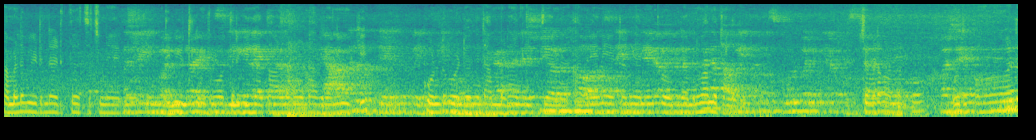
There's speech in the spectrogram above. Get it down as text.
നമ്മുടെ വീടിന്റെ അടുത്ത് വെച്ചിട്ടുണ്ടായിരുന്നു. എന്റെ വീട്ടിൽ ഇതുപോലത്തെ ഒരു വയ്യാത്ത ആളുകൊണ്ട് അവരെ എനിക്ക് കൊണ്ടുപോയിട്ട് വന്നിട്ട് അമ്മയുടെ അനിയത്തിയാണ്. അവരേനായിട്ടാണ് ഞാൻ ഈ പ്രോഗ്രാമിന് വന്നിട്ടുള്ളത്. പക്ഷെ ഇവിടെ വന്നപ്പോൾ ഒരുപാട്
